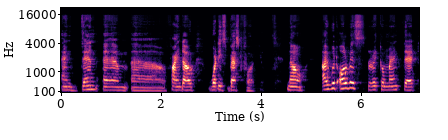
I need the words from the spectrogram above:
and then um, uh, find out what is best for you. Now, I would always recommend that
